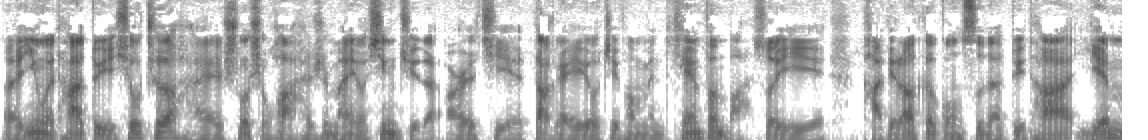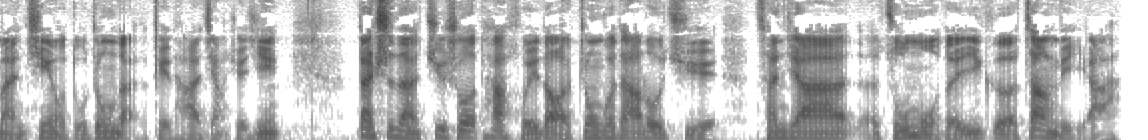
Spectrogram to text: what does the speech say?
呃，因为他对修车还说实话还是蛮有兴趣的，而且大概也有这方面的天分吧。所以卡迪拉克公司呢对他也蛮情有独钟的，给他奖学金。但是呢，据说他回到中国大陆去参加祖母的一个葬礼啊，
